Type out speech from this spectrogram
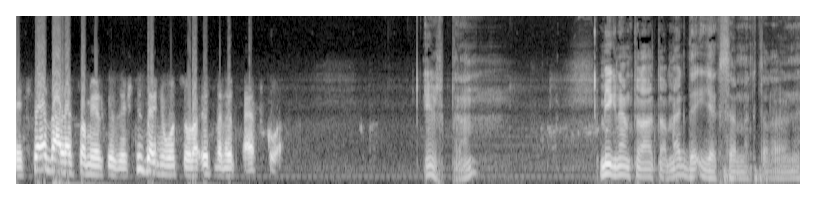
És szerdán lesz a mérkőzés 18 óra 55 perckor. Értem. Még nem találtam meg, de igyekszem megtalálni.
